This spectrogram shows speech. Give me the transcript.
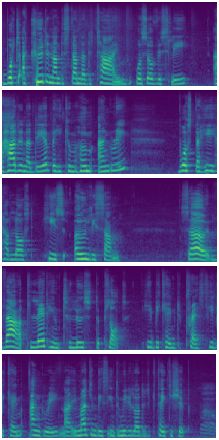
what I couldn't understand at the time was obviously I had an idea, but he came home angry, was that he had lost his only son. So that led him to lose the plot. He became depressed, he became angry. Now imagine this in the middle of the dictatorship. Wow.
